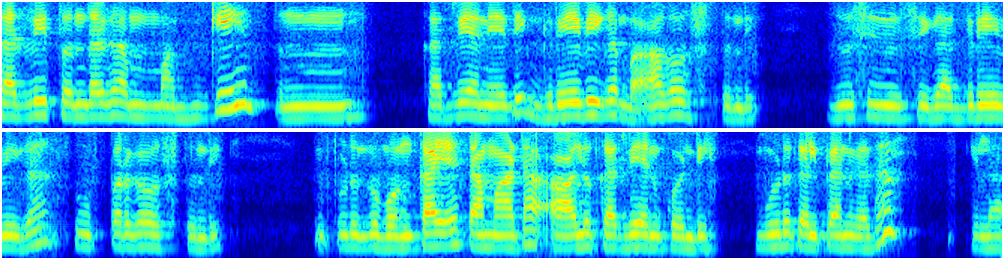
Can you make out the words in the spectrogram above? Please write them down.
కర్రీ తొందరగా మగ్గి కర్రీ అనేది గ్రేవీగా బాగా వస్తుంది. జ్యూసీ జ్యూసీగా గ్రేవీగా సూపర్గా వస్తుంది. ఇప్పుడు ఇంకా వంకాయ టమాటా ఆలు కర్రీ అనుకోండి. మూడు కలిపాను కదా. ఇలా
